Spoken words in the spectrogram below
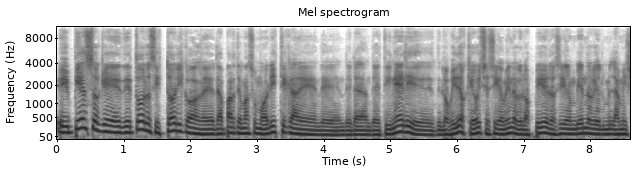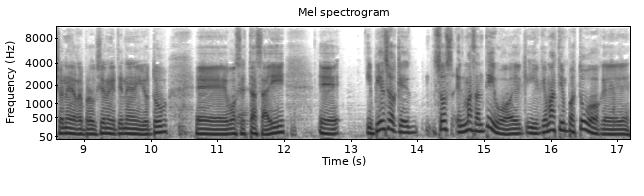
Y pienso que de todos los históricos, de la parte más humorística de, de, de, la- de Tinelli, de, de los videos que hoy se siguen viendo, que los pibes lo siguen viendo, que las millones de reproducciones que tienen en YouTube, eh, vos estás ahí. eh, y pienso que sos el más antiguo, el, que- y el que más tiempo estuvo, que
